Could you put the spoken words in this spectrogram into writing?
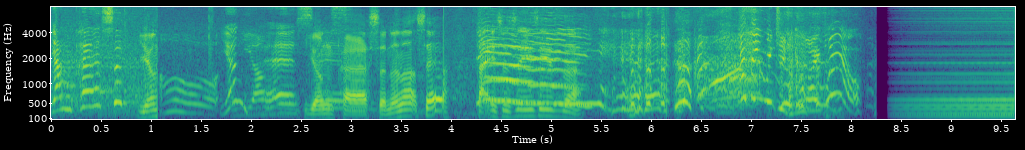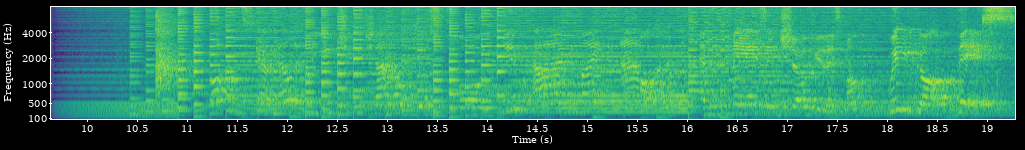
Young person. Young Young, young person. young person, and that's it. That is as easy as that. I think we did quite well. Welcome to Scout the YouTube channel just for you. I'm Mike and an amazing show for you this month. We've got this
